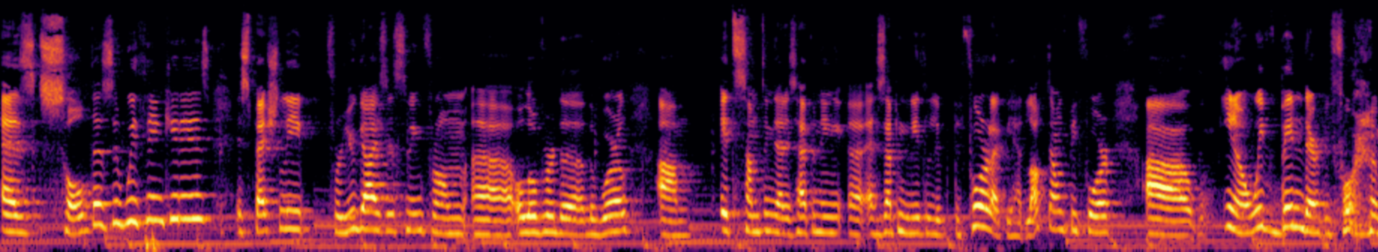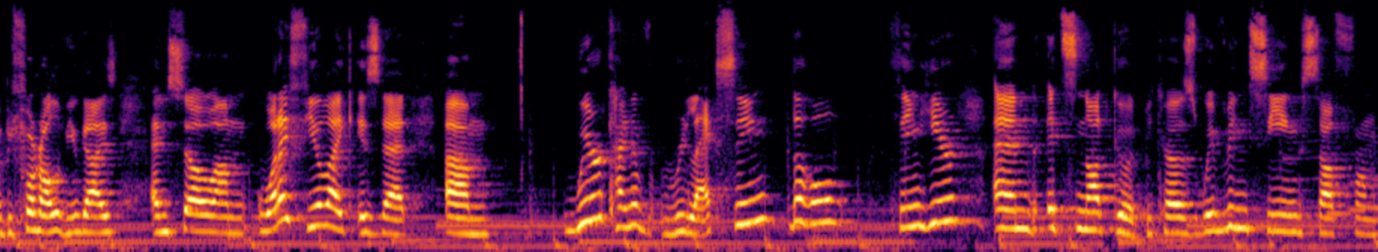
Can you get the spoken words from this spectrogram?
as solved as we think it is, especially for you guys listening from uh, all over the, the world. Um, it's something that is happening uh, has happened in Italy before, like we had lockdowns before. Uh, you know, we've been there before, before all of you guys. And so, um, what I feel like is that um, we're kind of relaxing the whole thing here and it's not good because we've been seeing stuff from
